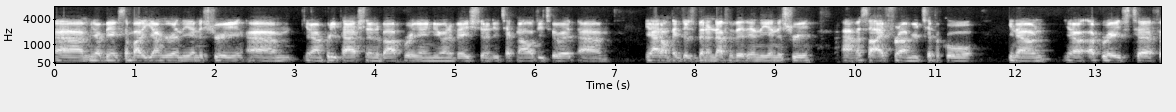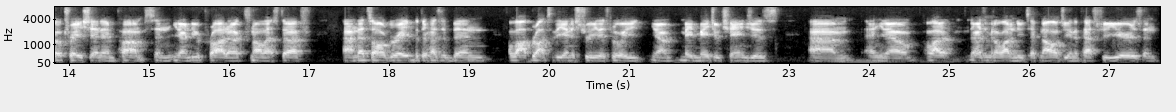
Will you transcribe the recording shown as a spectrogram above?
um, you know being somebody younger in the industry um, you know i'm pretty passionate about bringing new innovation and new technology to it. Um, yeah, I don't think there's been enough of it in the industry, um, aside from your typical, you know, you know, upgrades to filtration and pumps and you know new products and all that stuff. Um, that's all great, but there hasn't been a lot brought to the industry that's really you know made major changes. Um, and you know, a lot of there hasn't been a lot of new technology in the past few years, and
